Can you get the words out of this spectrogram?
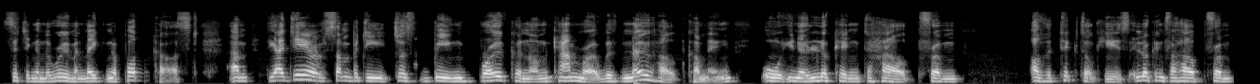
sitting in the room and making a podcast. Um, the idea of somebody just being broken on camera with no help coming, or, you know, looking to help from other TikTok users, looking for help from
